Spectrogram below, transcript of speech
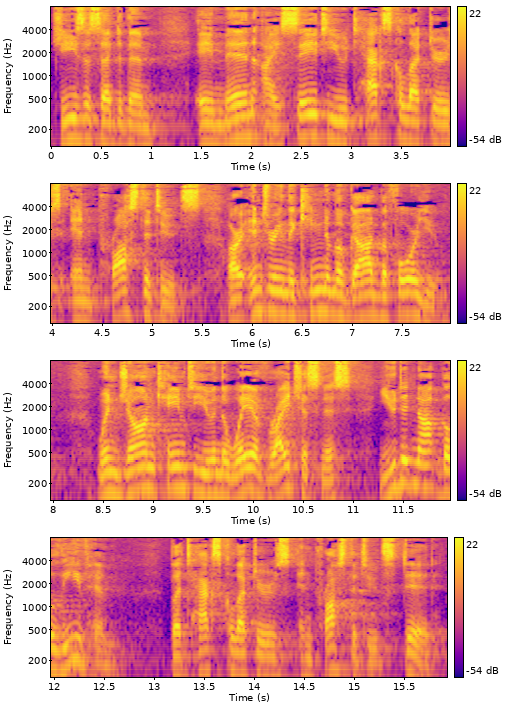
Jesus said to them, Amen, I say to you, tax collectors and prostitutes are entering the kingdom of God before you. When John came to you in the way of righteousness, you did not believe him, but tax collectors and prostitutes did.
